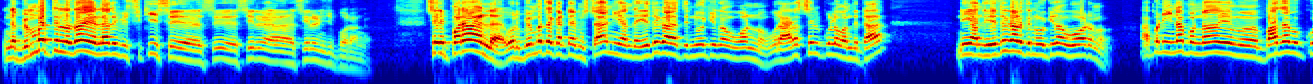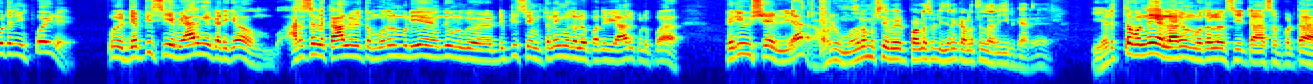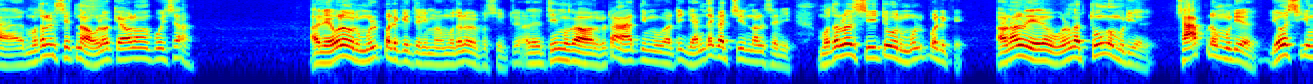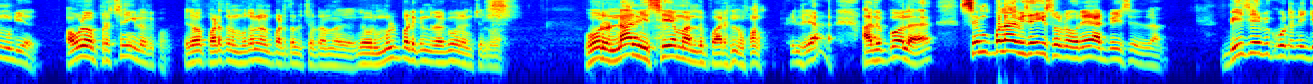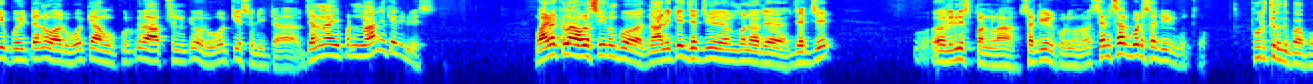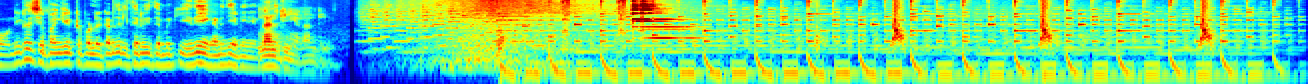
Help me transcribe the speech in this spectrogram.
இந்த பிம்பத்தில் தான் எல்லோரும் சிக்கி சீ- சீ- சீர சீரழிஞ்சு போகிறாங்க சரி பரவாயில்ல. ஒரு பிம்பத்தை கட்டமைச்சிட்டா நீ அந்த எதிர்காலத்தை நோக்கி தான் ஓடணும். ஒரு அரசியலுக்குள்ளே வந்துட்டா நீ அந்த எதிர்காலத்தை நோக்கி தான் ஓடணும். அப்போ நீ என்ன பண்ண பாஜக கூட்டணி போயிடு. உனக்கு டெப்டி சிஎம் யாருங்க கிடைக்கும்? அரசியலில் கால் வைத்த முதல் முடியே வந்து உனக்கு டெப்டி சிஎம் துணை முதல்வர் பதவி யார் கொடுப்பா? பெரிய விஷயம் இல்லையா? அவர் முதலமைச்சர் வேட்பாளர் சொல்லி தானே களத்தில் இறங்கியிருக்காரு. எடுத்த உடனே எல்லாரும் முதல்வர் சீட்டு ஆசைப்பட்டா முதல்வர் சீட்னா அவ்வளோ கேவலமாக போச்சா? அது எவ்வளோ ஒரு முள்படுக்கை தெரியுமா முதல்வர் சீட்டு அது திமுகவாக இருக்கட்டும் அதிமுக இருக்கட்டும் எந்த கட்சி இருந்தாலும் சரி முதல்வர் சீட்டு ஒரு முள்படுக்கை. அதனால் ஒழுங்காக தூங்க முடியாது சாப்பிட முடியாது யோசிக்க முடியாது. அவ்வளோ பிரச்சனைகள் இருக்கும். ஏதோ படத்தில் முதல்வர் படத்தில் சொல்கிற மாதிரி இது ஒரு முள்படுக்குன்னு ரகுவரன் சொல்லுவேன். ஒரு நாள் நீ சிஎம் இருந்து பாருன்னு இல்லையா? அதுபோல் சிம்பிளாக விஜய்க்கு சொல்கிற ஒரே அட்வைஸ் இதுதான். பிஜேபி கூட்டணிக்கு போயிட்டான்னு அவர் ஓகே அவங்க கொடுக்குற ஆப்ஷனுக்கு அவர் ஓகே சொல்லிட்டா ஜனநாயக பண்ண நாளைக்கே ரிலீஸ் வழக்கெல்லாம் அவ்வளோ சீக்கிரம் போகாது. நாளைக்கே ஜட்ஜி பண்ணார் ஜட்ஜு ரிலீஸ் பண்ணலாம் சர்டிஃபிகேட் கொடுக்கணும் சென்சார் போர்டு சர்டிஃபிகேட் கொடுத்துரும். பொறுத்திருந்து பார்ப்போம். நிகழ்ச்சி பங்கேற்று பல்வேறு கருத்தில் தெரிவித்தமைக்கு இதே கணிதி நன்றிங்க நன்றிங்க.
